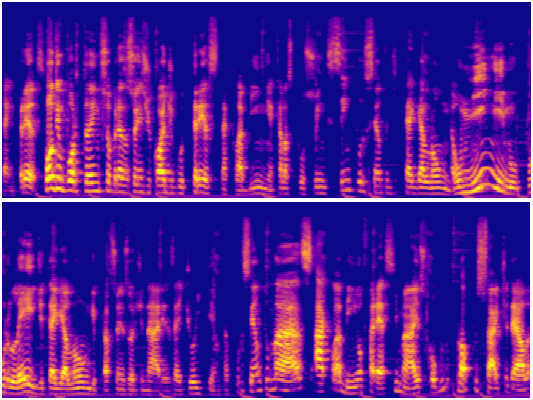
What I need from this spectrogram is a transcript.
da empresa. Ponto importante sobre as ações de código 3 da Clabin é que elas possuem 100% de tag along. O mínimo por lei de tag along para ações ordinárias é de 80%, mas a Clabin oferece mais, como no próprio site dela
